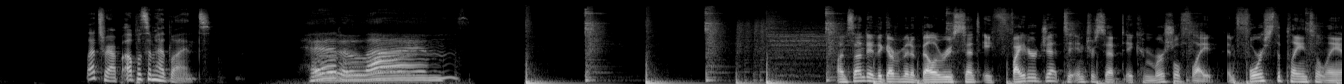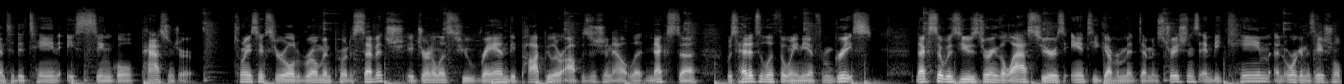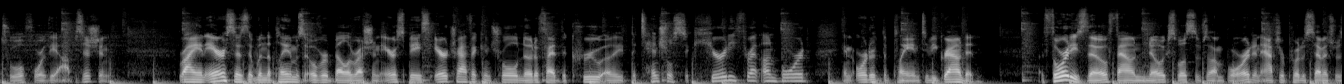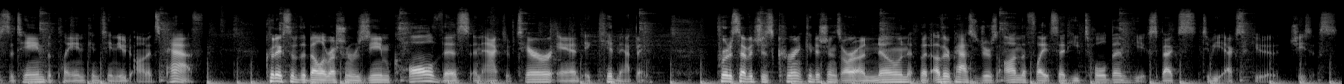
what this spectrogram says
Let's wrap up with some headlines. Headlines. On Sunday, the government of Belarus sent a fighter jet to intercept a commercial flight and forced the plane to land to detain a single passenger. 26 year old Roman Protasevich, a journalist who ran the popular opposition outlet Nexta, was headed to Lithuania from Greece. Nexta was used during the last year's anti government demonstrations and became an organizational tool for the opposition. Ryanair says that when the plane was over Belarusian airspace, air traffic control notified the crew of a potential security threat on board and ordered the plane to be grounded. Authorities, though, found no explosives on board, and after Protasevich was detained, the plane continued on its path. Critics of the Belarusian regime call this an act of terror and a kidnapping. Protasevich's current conditions are unknown, but other passengers on the flight said he told them he expects to be executed. Jesus.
